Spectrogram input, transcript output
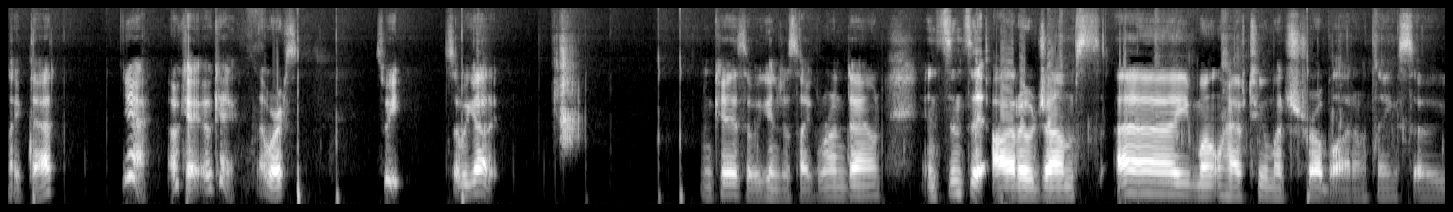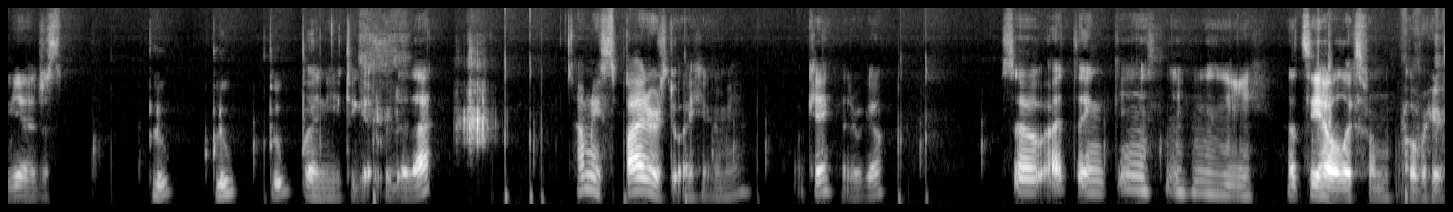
like that? Yeah, okay, okay, that works. Sweet. So we got it. Okay, so we can just like run down. And since it auto jumps, I won't have too much trouble, I don't think. So yeah, just bloop, bloop, bloop. I need to get rid of that. How many spiders do I hear, man? Okay, there we go. So I think, let's see how it looks from over here.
